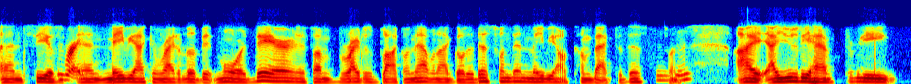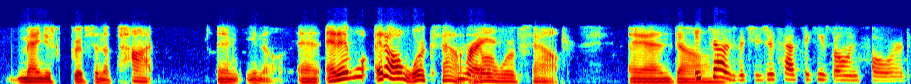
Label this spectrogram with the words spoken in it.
and see if Right. and maybe I can write a little bit more there. If I'm writer's block on that one, I go to this one. Then maybe I'll come back to this one. Mhm. I I usually have three manuscripts in a pot, and you know, and and it it all works out. Right. It all works out, and um, It does, but you just have to keep going forward,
